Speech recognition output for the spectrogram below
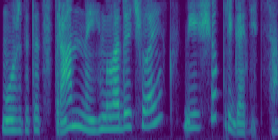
может, этот странный молодой человек еще пригодится.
